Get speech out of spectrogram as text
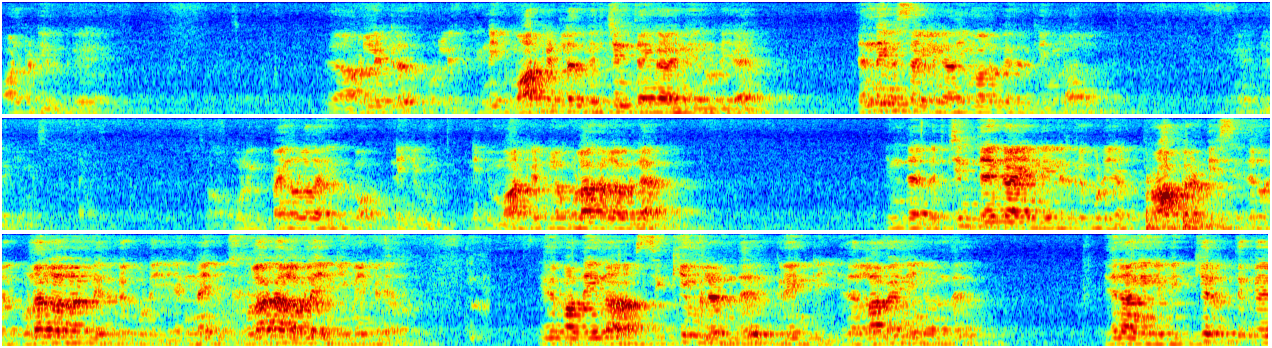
வாண்டட் இருக்குது இது அரை லிட்டர் ஒரு லிட்டர். இன்னைக்கு மார்க்கெட்ல வெர்ஜின் தேங்காய் எண்ணெயினுடைய தென்னை விவசாயிகள் நீங்கள் அதிகமான பேர் இருக்கீங்களா? இருக்கீங்க. சார் Thanks. ஸோ உங்களுக்கு பயனுள்ளதாக இருக்கும். இன்னைக்கு இன்னைக்கு மார்க்கெட்ல உலக அளவில் இந்த வெர்ஜின் தேங்காய் எண்ணெயில் இருக்கக்கூடிய ப்ராப்பர்ட்டிஸ் இதனுடைய குணநலன்ல இருக்கக்கூடிய எண்ணெய் உலக அளவில் எங்கேயுமே கிடையாது. இது பார்த்தீங்கன்னா சிக்கிம்ல இருந்து கிரீன் டீ இதெல்லாமே நீங்கள் வந்து இது நாங்கள் இங்கே விற்கிறதுக்கு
